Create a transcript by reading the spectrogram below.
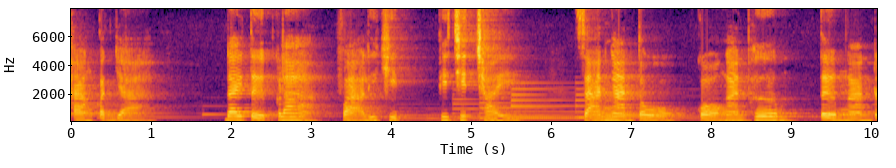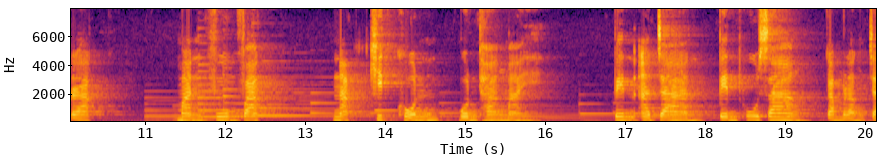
ทางปัญญา ได้เติบกล้าฝ่าลิขิต พิชิตชัย สารงานโตก่องานเพิ่ม เติมงานรัก หมั่นฟูมฟัก หนักคิดค้นบนทางใหม่ เป็นอาจารย์เป็นผู้สร้างกำลังใจ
